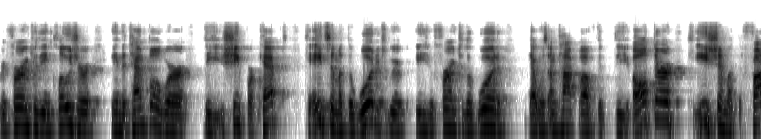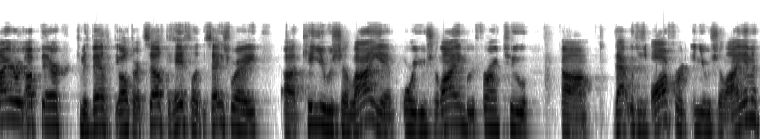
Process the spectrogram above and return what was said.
referring to the enclosure in the temple where the sheep were kept. Ke'etzim, like the wood, he's referring to the wood that was on top of the, the altar. Ke'ishim, like the fire up there. Kemizbech, the altar itself. Kehechel, the sanctuary uh, Yerushalayim or Yerushalayim, referring to um, that which is offered in Yerushalayim.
